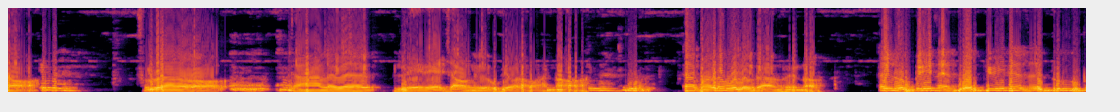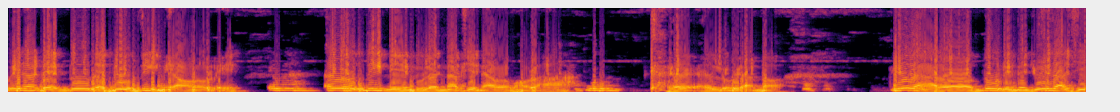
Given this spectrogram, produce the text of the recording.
နော်ဒီမှာဆိုတော့ဒါလည်းပဲလေတဲ့အကြောင်းလေးကိုပြောတာပါနော်ဒီမှာအဲဘာလို့မလုပ်တာလဲနော် အဲ့လိုပေးတဲ့သူကျွေးတဲ့သူပေးရတဲ့သူနဲ့သူ့သိနေအောင်လို့လေဒီမှာအဲ့လိုသိနေသူလည်းနတ်ဖြစ်နေတာပဲမဟုတ်လားခဲအဲ့လိုရနော်ကျွေးတာတော့သူ့အနေနဲ့ကျွေးတာရှိ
